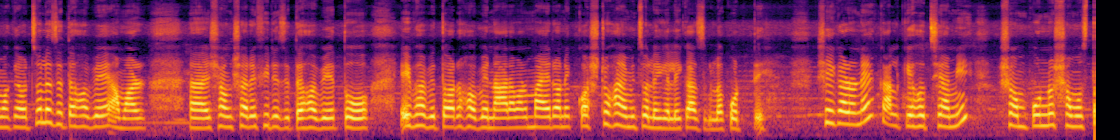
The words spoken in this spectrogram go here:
আমাকে আবার চলে যেতে হবে, আমার সংসারে ফিরে যেতে হবে। তো এইভাবে তো আর হবে না। আর আমার মায়ের অনেক কষ্ট হয় আমি চলে গেলে কাজগুলো করতে। সেই কারণে কালকে হচ্ছে আমি সম্পূর্ণ সমস্ত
